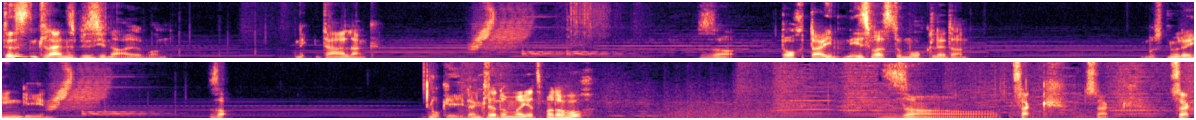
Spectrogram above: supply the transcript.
Das ist ein kleines bisschen albern. Nee, da lang. So. Doch, da hinten ist was zum Hochklettern. Du musst nur dahin gehen. So. Okay, dann klettern wir jetzt mal da hoch. So. Zack, zack, zack.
